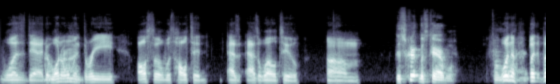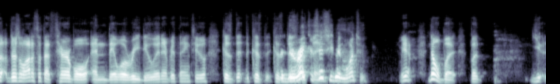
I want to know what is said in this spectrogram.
was dead. I'm Wonder Woman three also was halted as as well too. Um, The script was terrible. Well, no, but but there's a lot of stuff that's terrible, and they will redo it and everything too. Because because because the director said she didn't want to. Yeah, no, but but you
